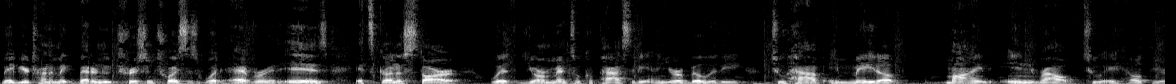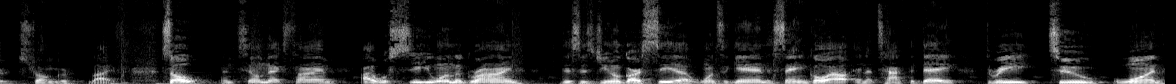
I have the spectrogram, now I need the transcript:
Maybe you're trying to make better nutrition choices. Whatever it is, it's gonna start with your mental capacity and your ability to have a made up mind en route to a healthier, stronger life. So until next time, I will see you on the grind. This is Gino Garcia once again saying go out and attack the day. Three, two, one,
